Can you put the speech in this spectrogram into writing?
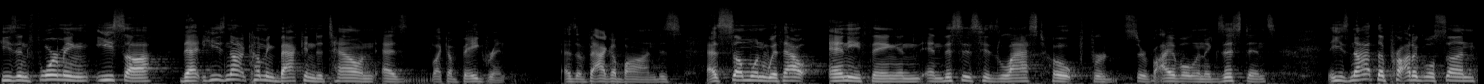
he's informing Esau that he's not coming back into town as like a vagrant, as a vagabond, as, as someone without anything, and, and this is his last hope for survival and existence. He's not the prodigal son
